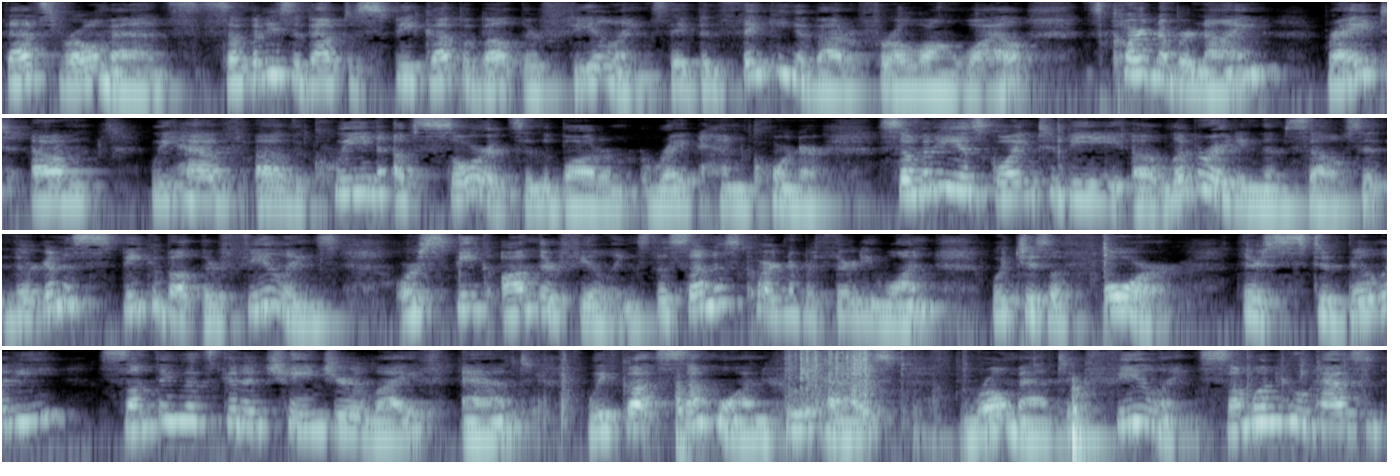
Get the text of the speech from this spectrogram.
That's romance. Somebody's about to speak up about their feelings. They've been thinking about it for a long while. It's card number nine right? Um, we have uh, the Queen of Swords in the bottom right-hand corner. Somebody is going to be uh, liberating themselves. They're going to speak about their feelings or speak on their feelings. The Sun is card number 31, which is a four. There's stability, something that's going to change your life, and we've got someone who has romantic feelings. Someone who hasn't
